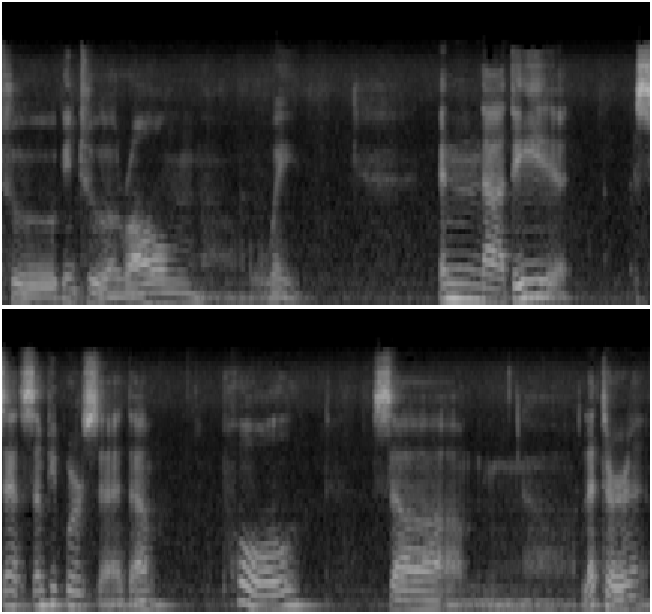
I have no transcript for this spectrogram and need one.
to into a wrong way, and uh, they said some people said um, Paul's um, uh, letter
